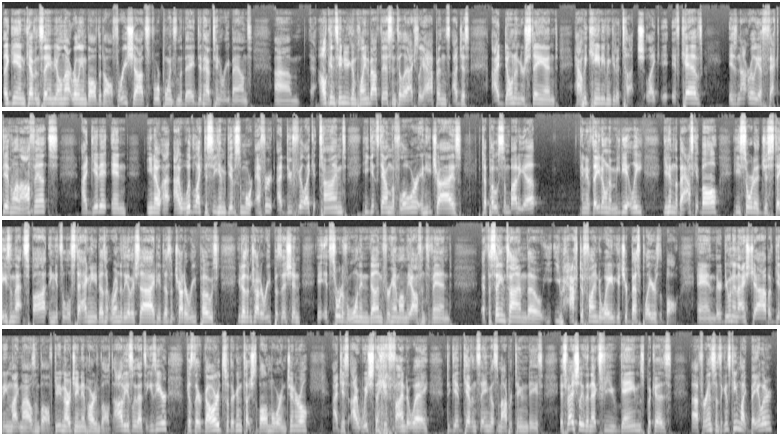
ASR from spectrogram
again, Kevin Samuel not really involved at all. Three shots, four points in the day. Did have ten rebounds. Um, I'll continue to complain about this until it actually happens. I just I don't understand how he can't even get a touch. Like if Kev is not really effective on offense, I get it, and you know I, I would like to see him give some more effort. I do feel like at times he gets down the floor and he tries to post somebody up, and if they don't immediately get him the basketball, he sort of just stays in that spot and gets a little stagnant. He doesn't run to the other side. He doesn't try to repost. He doesn't try to reposition. It's sort of one and done for him on the offensive end. At the same time, though, you have to find a way to get your best players the ball. And they're doing a nice job of getting Mike Miles involved, getting RJ Nembhard involved. Obviously, that's easier because they're guards, so they're going to touch the ball more in general. I just I wish they could find a way to give Kevin Samuel some opportunities, especially the next few games, because, uh, for instance, against a team like Baylor,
